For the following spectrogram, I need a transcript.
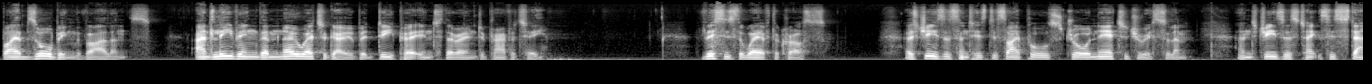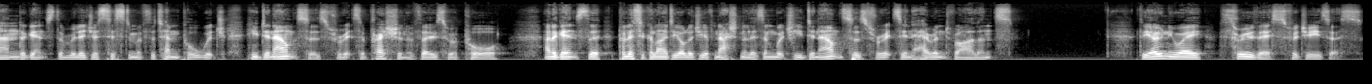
by absorbing the violence, and leaving them nowhere to go but deeper into their own depravity. This is the way of the cross. As Jesus and his disciples draw near to Jerusalem, and Jesus takes his stand against the religious system of the temple, which he denounces for its oppression of those who are poor, and against the political ideology of nationalism, which he denounces for its inherent violence. The only way through this for Jesus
